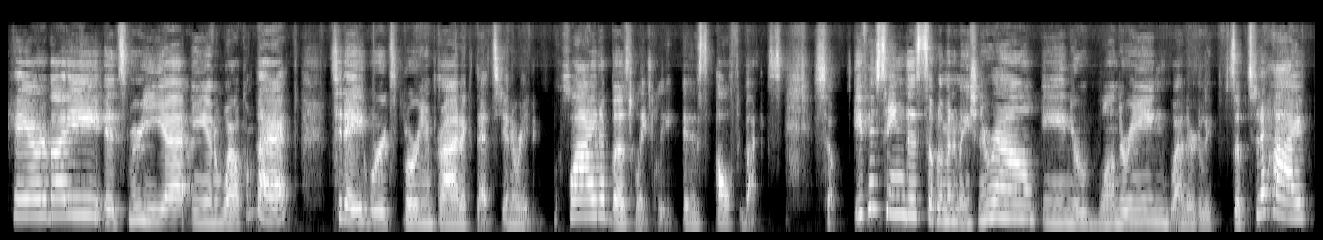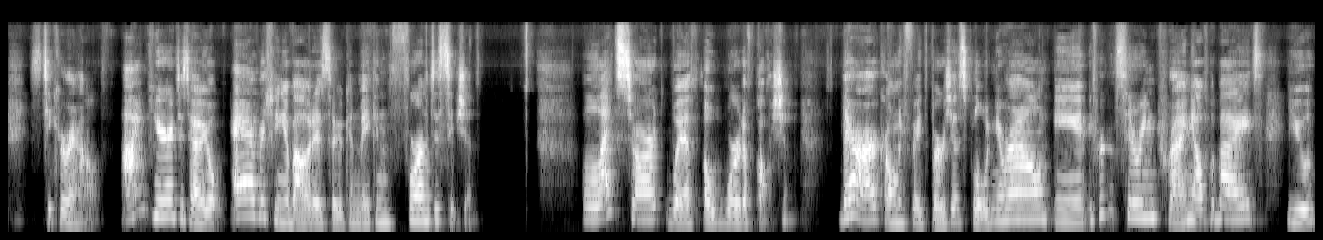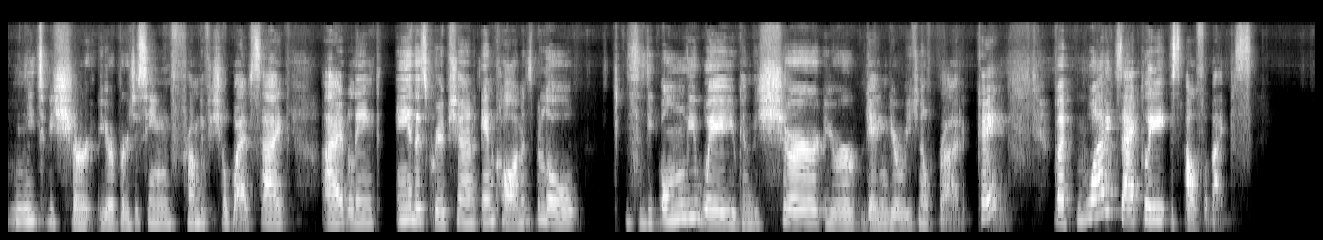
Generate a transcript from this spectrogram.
Hey everybody, it's Maria and welcome back. Today we're exploring a product that's generated quite a buzz lately is Alpha Bites. So if you've seen this supplement mentioned around and you're wondering whether it lives up to the hype, stick around. I'm here to tell you everything about it so you can make an informed decision. Let's start with a word of caution. There are counterfeit versions floating around, and if you're considering trying Alpha Bites, you need to be sure you're purchasing from the official website I've linked in the description and comments below. This is the only way you can be sure you're getting the original product, okay? But what exactly is Alpha Bites?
